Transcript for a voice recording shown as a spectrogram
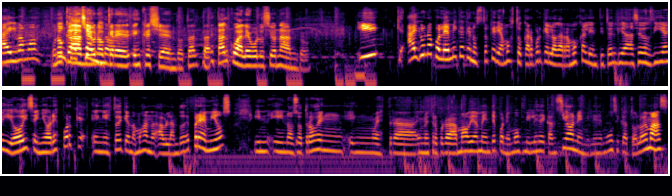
ahí vamos. Uno cambia, uno increciendo. cre en creciendo, tal, tal, tal cual, evolucionando. Y hay una polémica que nosotros queríamos tocar porque lo agarramos calientito el día hace dos días y hoy, señores, porque en esto de que andamos anda- hablando de premios y, y nosotros en, en nuestra, en nuestro programa obviamente ponemos miles de canciones, miles de música, todo lo demás.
